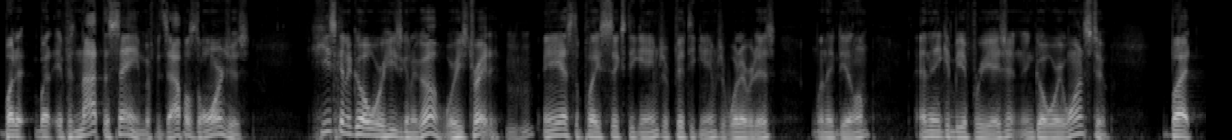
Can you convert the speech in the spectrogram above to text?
But it, but if it's not the same, if it's apples to oranges, he's going to go where he's going to go, where he's traded, mm-hmm. and he has to play sixty games or fifty games or whatever it is when they deal him, and then he can be a free agent and go where he wants to. But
